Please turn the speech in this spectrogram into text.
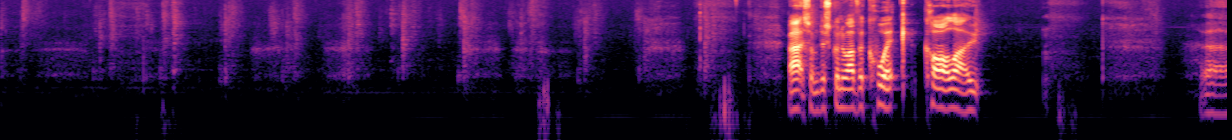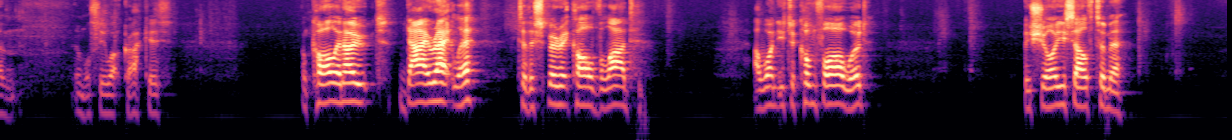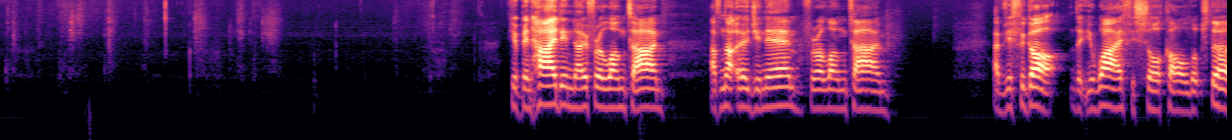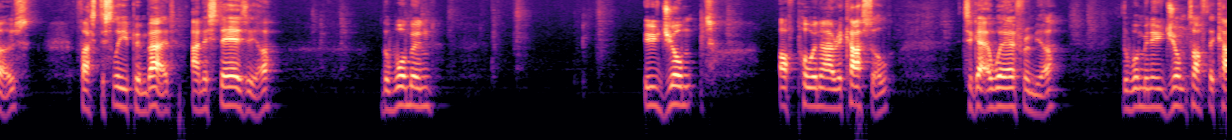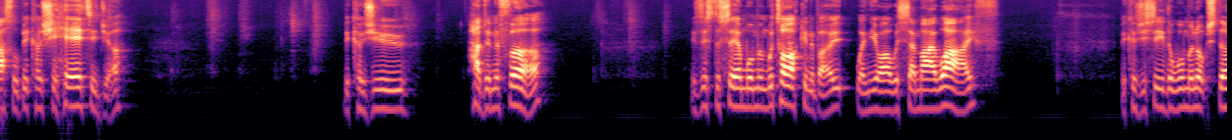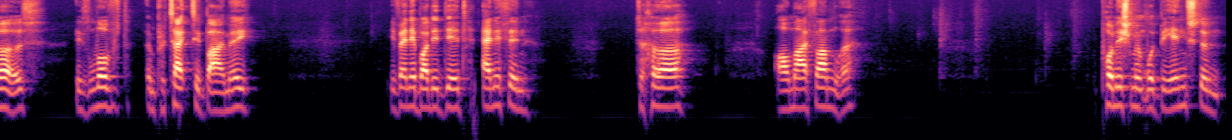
Right, so I'm just going to have a quick call out. Um, and we'll see what crack is. I'm calling out directly to the spirit called Vlad. I want you to come forward and show yourself to me. You've been hiding now for a long time. I've not heard your name for a long time. Have you forgot that your wife is so called upstairs, fast asleep in bed, Anastasia, the woman who jumped off Poenari Castle to get away from you, the woman who jumped off the castle because she hated you, because you had an affair. Is this the same woman we're talking about when you always say my wife? Because you see, the woman upstairs is loved and protected by me. If anybody did anything to her or my family, punishment would be instant.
